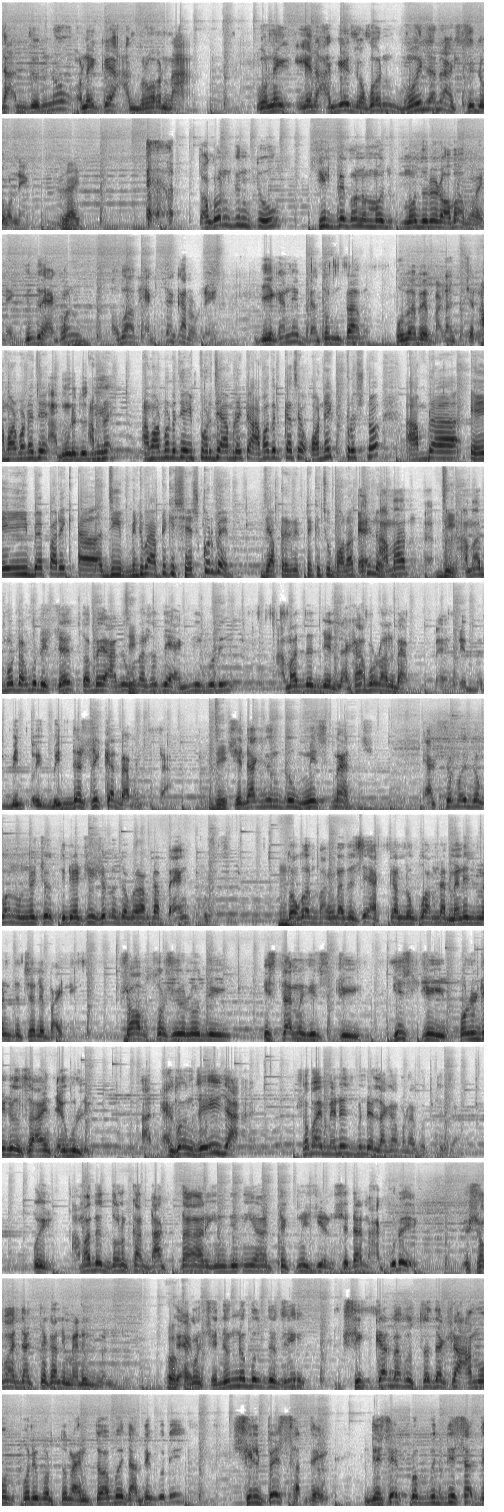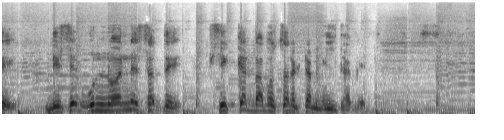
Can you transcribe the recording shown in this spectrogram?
যার জন্য অনেকে আগ্রহ না। অনেক এর আগে যখন মহিলারা আসছিল অনেক রাইট তখন কিন্তু শিল্পে কোনো মজ- মজুরের অভাব হয় নাই। কিন্তু এখন অভাব একটা কারণে যে এখানে বেতনটা ওইভাবে বাড়াচ্ছে আমার মনে যে আপনি যদি আমার মনে যে এই পর্যায়ে আমরা একটু আমাদের কাছে অনেক প্রশ্ন। আমরা এই ব্যাপারে জি মিন্টু আপনি কি শেষ করবেন? যে আপনার একটা কিছু বলার ছিল? আমার জি। আমার মোটামুটি শেষ তবে আমি। ওনার সাথে এগ্রি করি আমাদের যে লেখাপড়ার ওই বিদ্যা শিক্ষার ব্যাপারটা জি। সেটা কিন্তু মিসম্যাচ একসময় যখন উনিশশো তিরাশি সালে যখন আমরা ব্যাংক করছি তখন বাংলাদেশে একটা লোকও আমরা ম্যানেজমেন্টে ছেড়ে পাইনি। সব sociology Islamic history history political science এগুলি। আর এখন যেই যায় সবাই ম্যানেজমেন্টে লেখাপড়া করতে চায় ওই আমাদের দরকার ডাক্তার ইঞ্জিনিয়ার টেকনিশিয়ান সেটা না করে সবাই যাচ্ছে খালি ম্যানেজমেন্ট। এখন সেজন্য বলতেছি শিক্ষার ব্যবস্থাতে একটা আমূল পরিবর্তন আনতে হবে যাতে করে শিল্পের সাথে দেশের প্রবৃদ্ধির সাথে দেশের উন্নয়নের সাথে শিক্ষার ব্যবস্থার একটা মিল থাকে।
